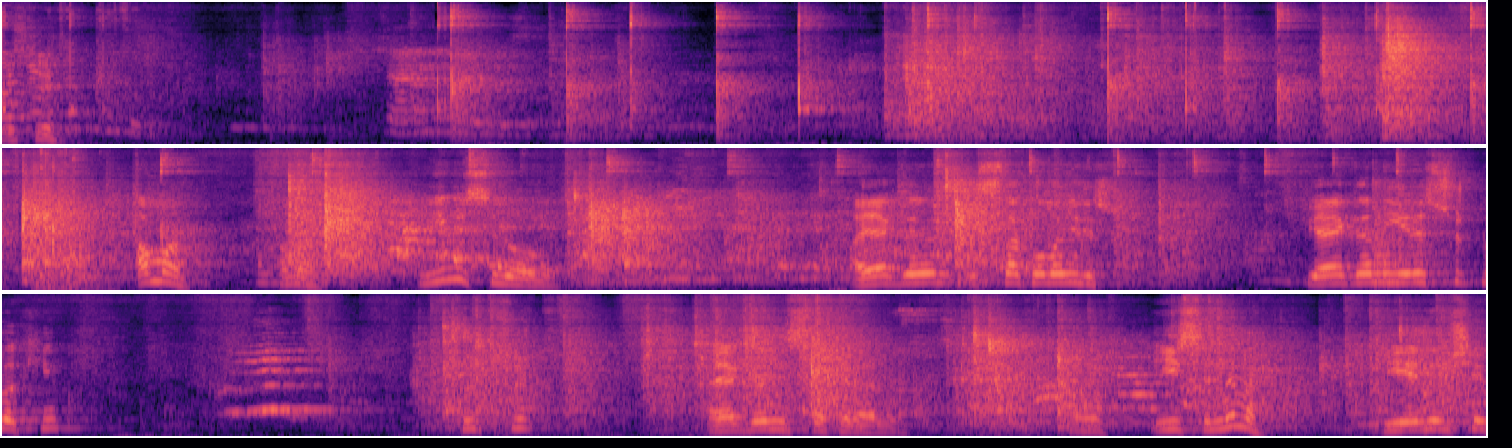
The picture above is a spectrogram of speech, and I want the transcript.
Kötü. Aman, aman. İyi misin oğlum? Ayakların ıslak olabilir. Bir ayaklarını yere sürt bakayım. Sürt sürt. Ayakların ıslak herhalde. Tamam. İyisin değil mi? Bir yerine bir şey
